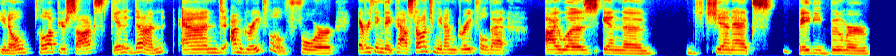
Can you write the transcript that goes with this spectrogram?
You know, pull up your socks, get it done. And I'm grateful for everything they passed on to me, and I'm grateful that I was in the Gen X baby boomer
